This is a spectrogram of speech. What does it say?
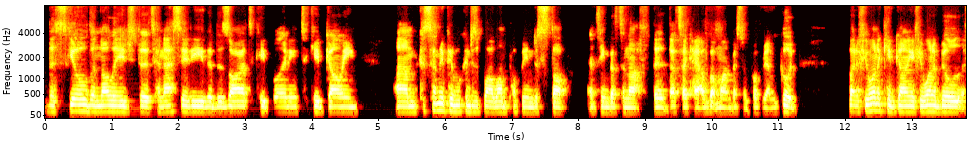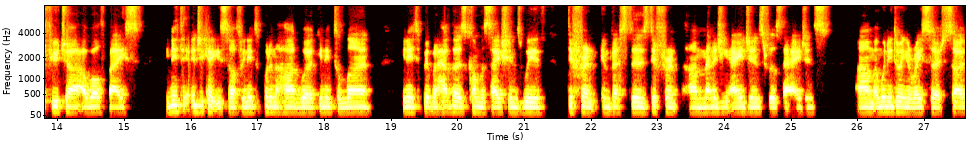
the skill, the knowledge, the tenacity, the desire to keep learning, to keep going. Because um, so many people can just buy one property and just stop and think that's enough. That's okay. I've got my investment property. I'm good. But if you want to keep going, if you want to build a future, a wealth base, you need to educate yourself. You need to put in the hard work. You need to learn. You need to be able to have those conversations with different investors, different um, managing agents, real estate agents, um, and when you're doing your research. So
